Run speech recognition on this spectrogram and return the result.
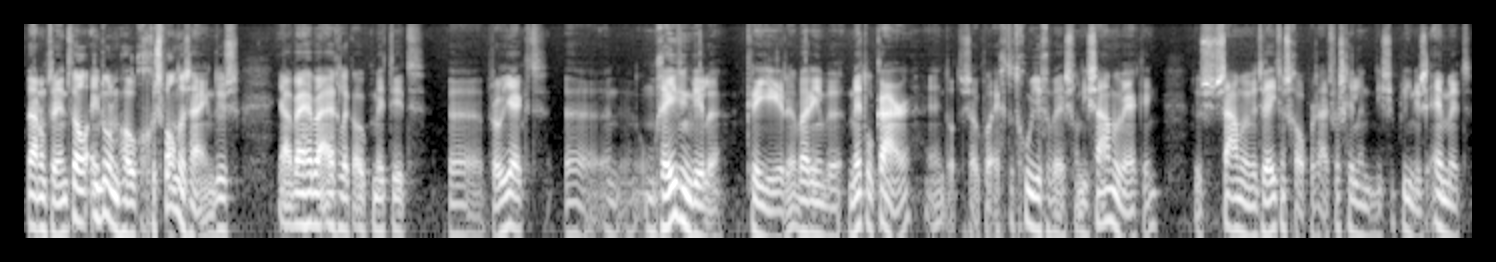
daaromtrent wel enorm hoog gespannen zijn. Dus ja, wij hebben eigenlijk ook met dit uh, project een, een omgeving willen creëren waarin we met elkaar, en dat is ook wel echt het goede geweest van die samenwerking, dus samen met wetenschappers uit verschillende disciplines en met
